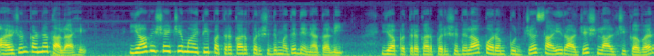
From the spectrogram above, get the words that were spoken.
आयोजन करण्यात आलं आहे. याविषयीची माहिती पत्रकार परिषदेमध्ये देण्यात आली. या पत्रकार परिषदेला परमपूज्य साई राजेश लालजी कवर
